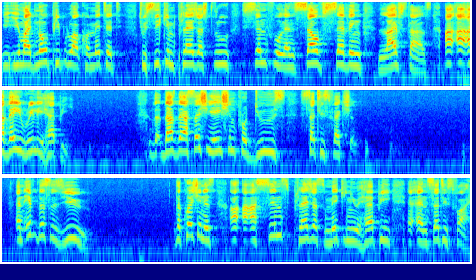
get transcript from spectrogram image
You, you might know people who are committed to seeking pleasures through sinful and self serving lifestyles. Are, are, are they really happy? Does the association produce satisfaction? And if this is you, the question is are, are sin's pleasures making you happy and satisfied?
